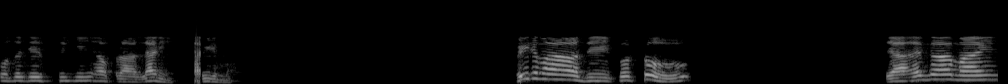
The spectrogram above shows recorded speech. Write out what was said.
positive thinking of learning Vidma. Vidma, they control their anger mind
